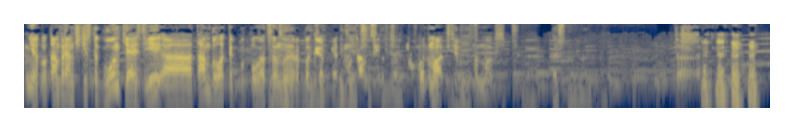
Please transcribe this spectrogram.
Нет, ну там прям чисто гонки, а здесь, а там была как бы полноценная РПГ, где, поэтому где там чисто ты, ну, в Mad Max, в Mad Max. Точно не? Да.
